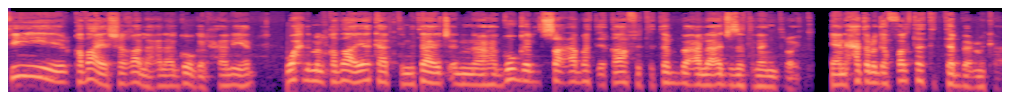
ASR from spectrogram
في قضايا شغالة على جوجل حاليا. واحدة من القضايا كانت النتائج ان جوجل صعبت إيقاف التتبع على أجهزة الأندرويد. يعني حتى لو قفلتها تتبع مكان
